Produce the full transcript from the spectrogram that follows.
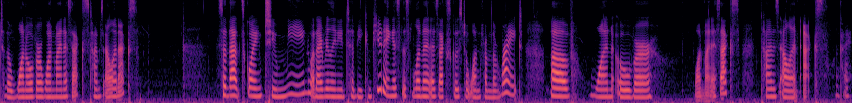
to the 1 over 1 minus x times ln x. So that's going to mean what I really need to be computing is this limit as x goes to 1 from the right of 1 over 1 minus x times ln x. Okay,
